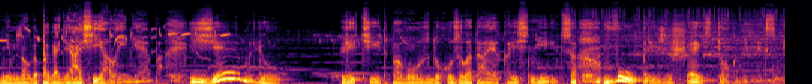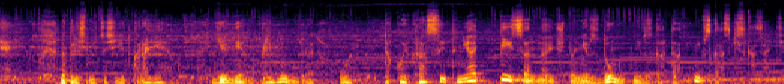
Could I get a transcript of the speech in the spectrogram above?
Немного погодя осияло и небо, и землю Летит по воздуху золотая колесница, в упряжи шесть огненных змей. На колеснице сидит королева, Елена Премудрая. Ой, такой красы-то неописанной, что не вздумать, не взгадать, ни в сказке сказать.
